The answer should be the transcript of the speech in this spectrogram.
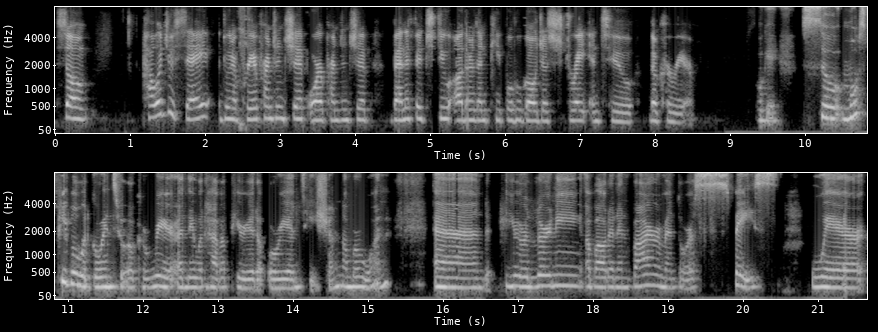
So, how would you say doing a pre apprenticeship or apprenticeship benefits you other than people who go just straight into the career? Okay, so most people would go into a career and they would have a period of orientation, number one, and you're learning about an environment or a space where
